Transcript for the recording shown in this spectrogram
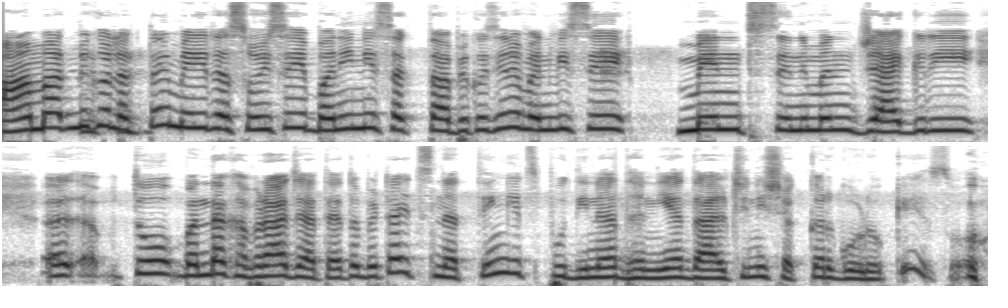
आम आदमी को लगता है मेरी रसोई से ये बन ही नहीं सकता because you know when we say mint cinnamon jaggery तो बंदा घबरा जाता है तो बेटा इट्स नथिंग इट्स पुदीना धनिया दालचीनी शक्कर गुड़ okay so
